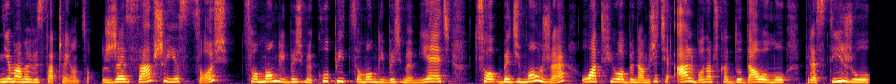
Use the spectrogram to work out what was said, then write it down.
nie mamy wystarczająco, że zawsze jest coś, co moglibyśmy kupić, co moglibyśmy mieć, co być może ułatwiłoby nam życie albo na przykład dodało mu prestiżu,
